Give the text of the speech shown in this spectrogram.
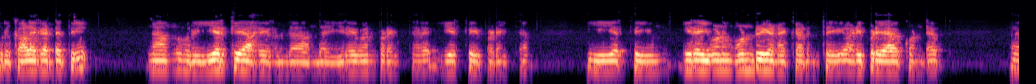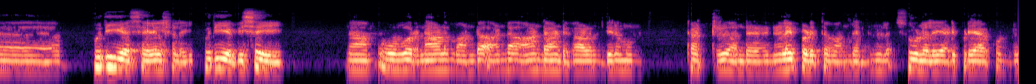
ஒரு காலகட்டத்தில் நாம் ஒரு இயற்கையாக இருந்த அந்த இறைவன் படைத்த இயற்கை படைத்த இயற்கையும் இறைவனும் ஒன்று என கருத்தை அடிப்படையாக கொண்ட புதிய செயல்களை புதிய விசையை நாம் ஒவ்வொரு நாளும் ஆண்ட ஆண்ட ஆண்டாண்டு காலம் தினமும் கற்று அந்த நிலைப்படுத்தும் அந்த சூழலை அடிப்படையாக கொண்டு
